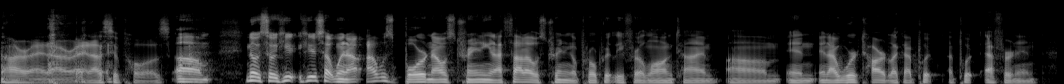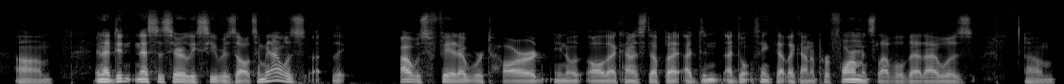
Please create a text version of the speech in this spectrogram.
All right, all right. I suppose. Um, no, so here, here's how when I, I was bored and I was training and I thought I was training appropriately for a long time. Um, and and I worked hard, like I put I put effort in. Um, and I didn't necessarily see results. I mean, I was uh, like, I was fit. I worked hard, you know, all that kind of stuff. But I, I didn't. I don't think that like on a performance level that I was. Um,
